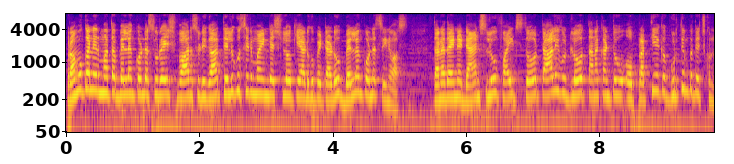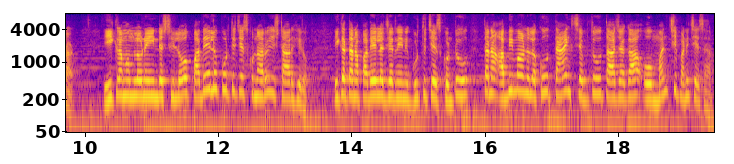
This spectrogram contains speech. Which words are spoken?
ప్రముఖ నిర్మాత బెల్లంకొండ సురేష్ వారసుడిగా తెలుగు సినిమా ఇండస్ట్రీలోకి అడుగుపెట్టాడు బెల్లంకొండ శ్రీనివాస్. తనదైన డాన్స్లు ఫైట్స్తో టాలీవుడ్లో తనకంటూ ఓ ప్రత్యేక గుర్తింపు తెచ్చుకున్నాడు. ఈ క్రమంలోనే ఇండస్ట్రీలో పదేళ్ళు పూర్తి చేసుకున్నారు ఈ స్టార్ హీరో. ఇక తన పదేళ్ళ జర్నీని గుర్తు చేసుకుంటూ తన అభిమానులకు థ్యాంక్స్ చెబుతూ తాజాగా ఓ మంచి పని చేశారు.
